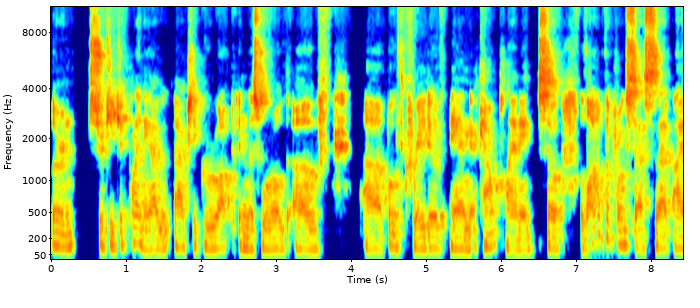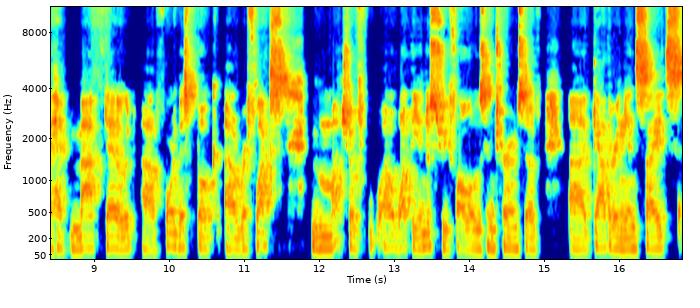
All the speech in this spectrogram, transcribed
learned strategic planning. I actually grew up in this world of uh, both creative and account planning. So a lot of the process that I had mapped out uh, for this book uh, reflects much of uh, what the industry follows in terms of uh, gathering insights,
